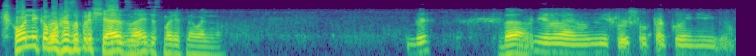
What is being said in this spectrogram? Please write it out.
Школьникам Да, уже запрещают, знаете, смотреть Навального. Да? Да. Ну, разу не слышал такое, не видел.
